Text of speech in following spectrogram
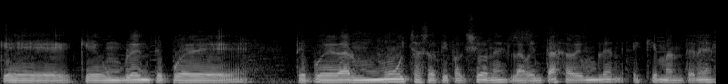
que, que, un blend te puede, te puede dar muchas satisfacciones. La ventaja de un blend es que mantenés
